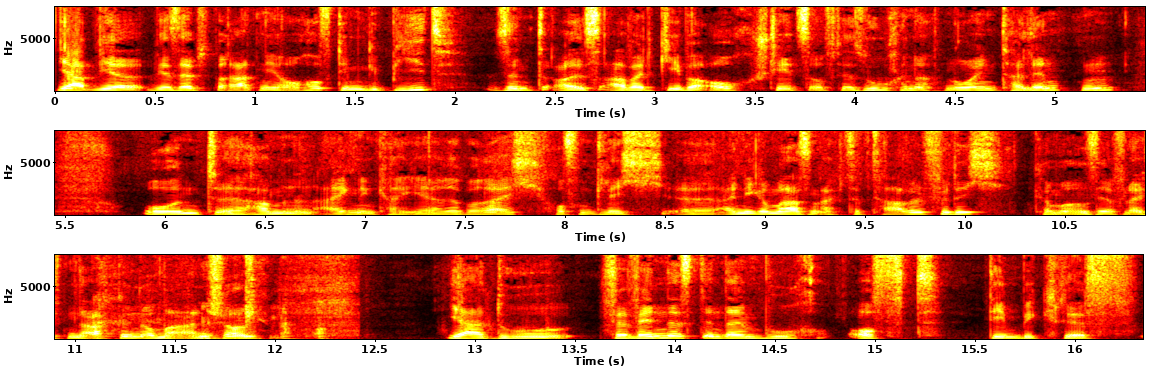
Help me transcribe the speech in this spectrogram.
Ja, wir, wir selbst beraten ja auch auf dem Gebiet, sind als Arbeitgeber auch stets auf der Suche nach neuen Talenten und äh, haben einen eigenen Karrierebereich, hoffentlich äh, einigermaßen akzeptabel für dich. Können wir uns ja vielleicht im Nachgang nochmal anschauen. genau. Ja, du verwendest in deinem Buch oft den Begriff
